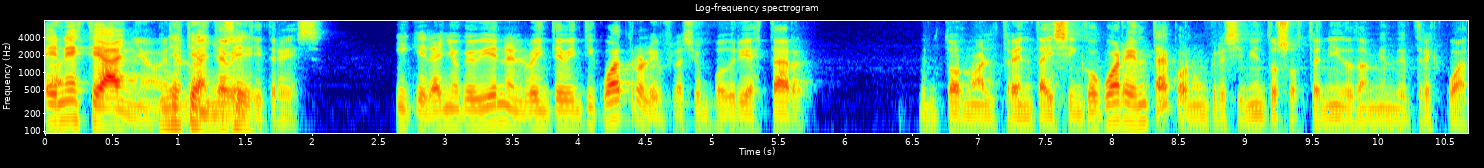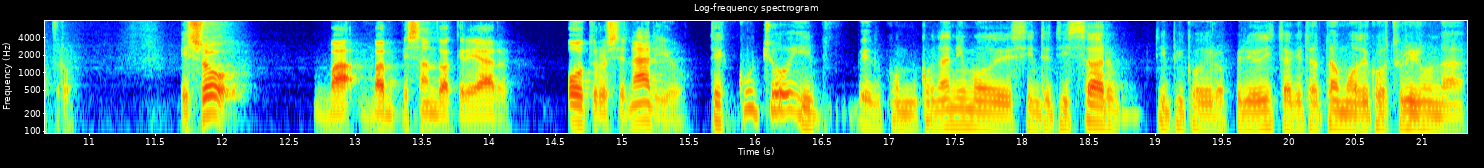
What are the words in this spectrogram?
en este año, en, este el 2023. Y que el año que viene, el 2024, la inflación podría estar en torno al 35-40, con un crecimiento sostenido también de 3-4. Eso va, va empezando a crear otro escenario. Te escucho y eh, con, ánimo de sintetizar, típico de los periodistas que tratamos de construir una,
